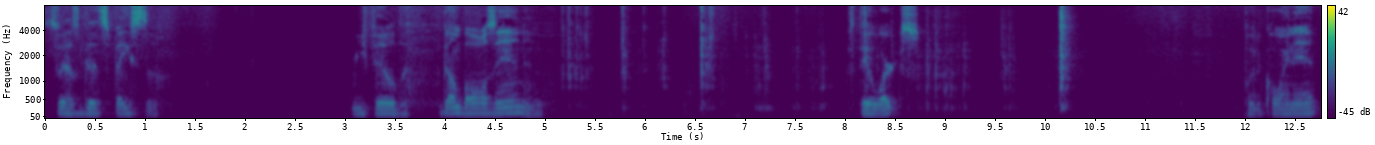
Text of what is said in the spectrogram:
So it has good space to refill the gumballs in and still works. Put a coin in.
